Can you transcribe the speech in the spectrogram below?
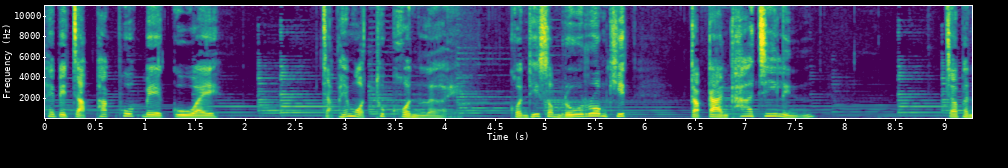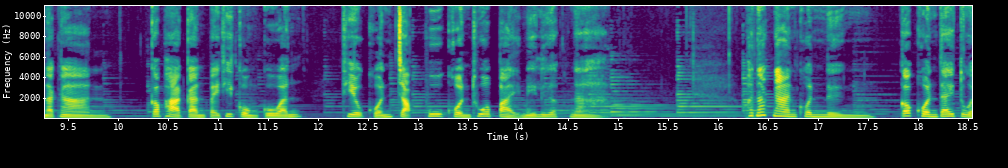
ให้ไปจับพักพวกเบกวย จับให้หมดทุกคนเลย คนที่สมรู้ร่วมคิดกับการฆ่าจี้หลิน เจ้าพนักงานก็พากันไปที่กงกวน เที่ยวขนจับผู้คนทั่วไปไม่เลือกหน้า พนักงานคนหนึ่ง ก็คนได้ตัว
